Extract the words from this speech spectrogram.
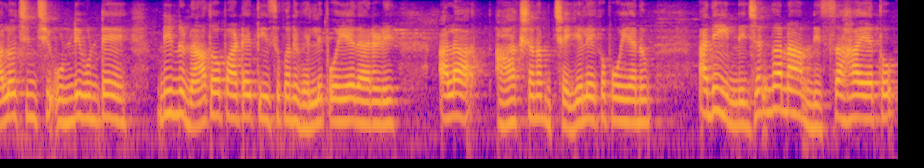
ఆలోచించి ఉండి ఉంటే నిన్ను నాతో పాటే తీసుకొని వెళ్ళిపోయేదానిని. అలా ఆ క్షణం చెయ్యలేకపోయాను అది నిజంగా నా నిస్సహాయతో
